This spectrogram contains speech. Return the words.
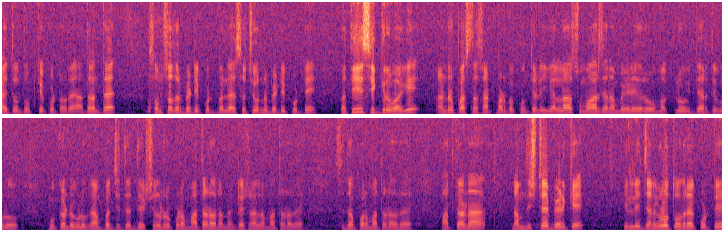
ಆಯಿತು ಅಂತ ಒಪ್ಪಿಗೆ ಕೊಟ್ಟವ್ರೆ. ಅದರಂತೆ ಸಂಸದರ ಭೇಟಿ ಕೊಟ್ಟ ಮೇಲೆ ಸಚಿವರನ್ನ ಭೇಟಿ ಕೊಟ್ಟು ಅತಿ ಶೀಘ್ರವಾಗಿ ಅಂಡರ್ ಪಾಸ್ನ ಸ್ಟಾರ್ಟ್ ಮಾಡಬೇಕು ಅಂತೇಳಿ ಎಲ್ಲ ಸುಮಾರು ಜನ ಮಹಿಳೆಯರು, ಮಕ್ಕಳು, ವಿದ್ಯಾರ್ಥಿಗಳು, ಮುಖಂಡರುಗಳು, ಗ್ರಾಮ ಪಂಚಾಯತ್ ಅಧ್ಯಕ್ಷ ಎಲ್ಲರೂ ಕೂಡ ಮಾತಾಡೋರು. ನಮ್ಮ ವೆಂಕಟೇಶ್ವರೆಲ್ಲ ಮಾತಾಡೋರೆ. ಸಿದ್ದಪ್ಪ ಅವ್ರು ಮಾತಾಡೋರೆ. ಆದ ಕಾರಣ ನಮ್ದು ಇಷ್ಟೇ ಬೇಡಿಕೆ ಇಲ್ಲಿ ಜನಗಳು ತೊಂದರೆ ಕೊಟ್ಟು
